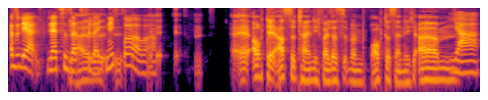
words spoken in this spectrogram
Also der letzte Satz Ja, vielleicht äh, nicht so, aber Äh, auch der erste Teil nicht, weil das man braucht das ja nicht. Ähm, ja.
